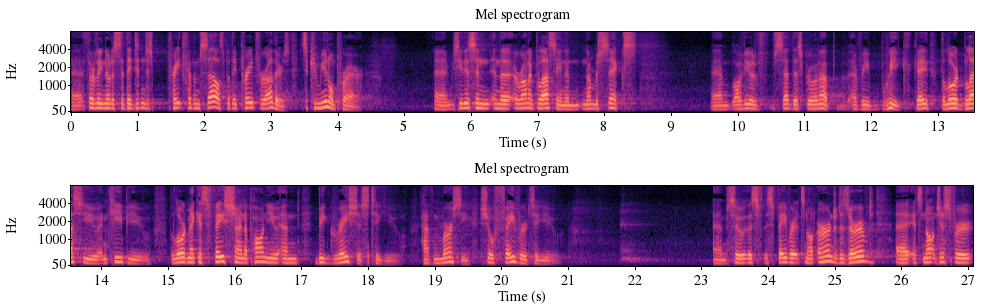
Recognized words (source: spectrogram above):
Uh, thirdly, notice that they didn't just pray for themselves, but they prayed for others. It's a communal prayer. Um, you see this in, in the Aaronic blessing in number six. Um, a lot of you would have said this growing up every week. Okay, the Lord bless you and keep you. The Lord make His face shine upon you and be gracious to you. Have mercy, show favor to you. Um, so this, this favor, it's not earned or deserved. Uh, it's not just for,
